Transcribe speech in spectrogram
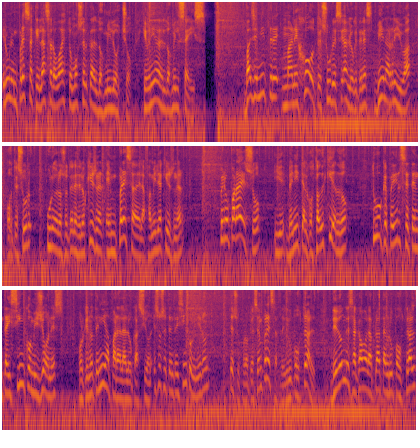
era una empresa que Lázaro Báez tomó cerca del 2008, que venía desde el 2006. Valle Mitre manejó Otesur S.A., lo que tenés bien arriba, Otesur, uno de los hoteles de los Kirchner, empresa de la familia Kirchner, pero para eso, y venite al costado izquierdo, tuvo que pedir 75 millones porque no tenía para la locación. Esos 75 vinieron de sus propias empresas, de Grupo Austral. ¿De dónde sacaba la plata Grupo Austral?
